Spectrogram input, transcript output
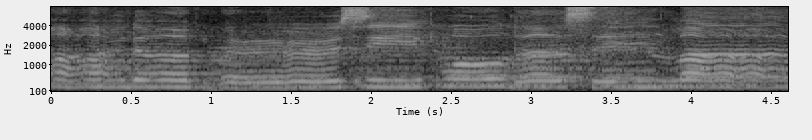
God of mercy, hold us in love.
